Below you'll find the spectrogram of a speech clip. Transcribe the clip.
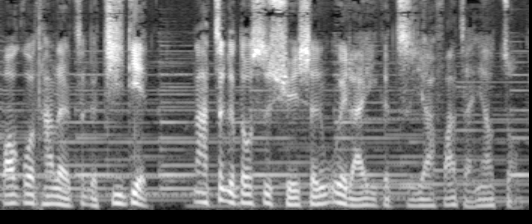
包括它的这个机电，那这个都是学生未来一个职业发展要走的。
